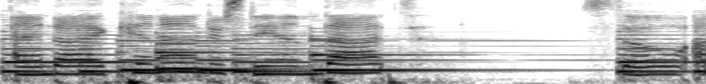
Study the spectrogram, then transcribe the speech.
And I can understand that. So I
